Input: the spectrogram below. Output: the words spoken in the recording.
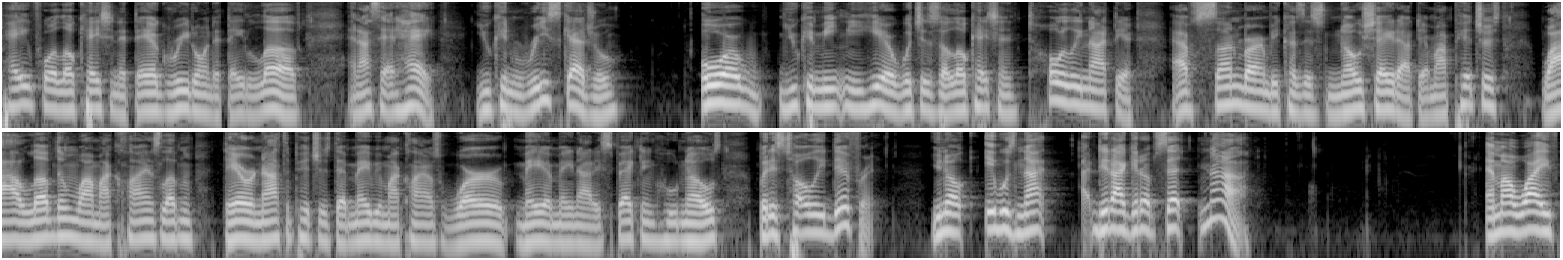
paid for a location that they agreed on that they loved. And I said, hey, you can reschedule or you can meet me here, which is a location totally not there. I have sunburn because it's no shade out there. My pictures, while I love them, while my clients love them, they are not the pictures that maybe my clients were, may or may not expecting. Who knows? But it's totally different. You know, it was not did I get upset? Nah. And my wife,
